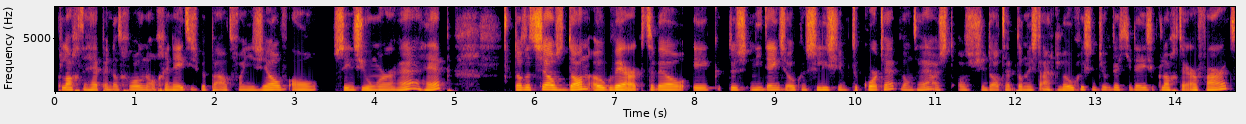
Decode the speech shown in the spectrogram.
klachten hebt en dat gewoon al genetisch bepaald van jezelf al sinds jonger hè, heb, dat het zelfs dan ook werkt. Terwijl ik dus niet eens ook een silicium tekort heb. Want hè, als, als je dat hebt, dan is het eigenlijk logisch natuurlijk dat je deze klachten ervaart.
